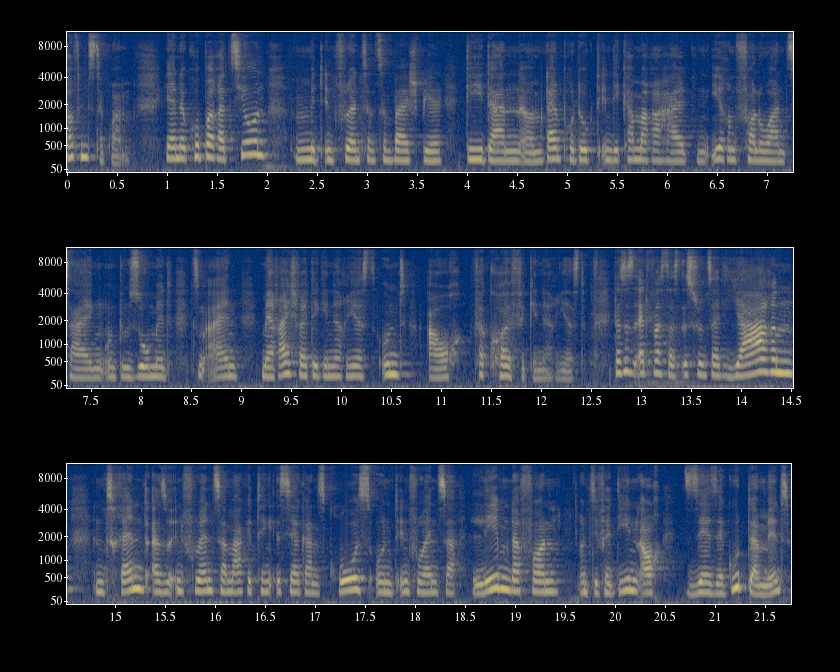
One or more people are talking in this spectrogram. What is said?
auf Instagram. Ja, eine Kooperation mit Influencern zum Beispiel, die dann ähm, dein Produkt in die Kamera halten, ihren Followern zeigen und du somit zum einen mehr Reichweite generierst und auch Verkäufe generierst. Das ist etwas, das ist schon seit Jahren ein Trend. Also Influencer-Marketing ist ja ganz groß und Influencer leben davon und sie verdienen auch sehr, sehr gut damit.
